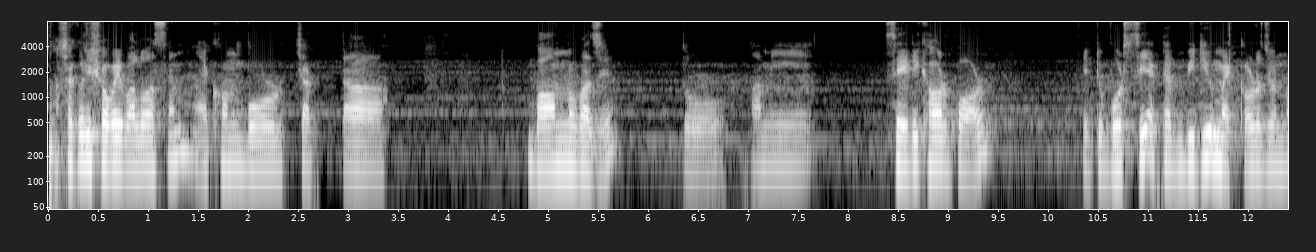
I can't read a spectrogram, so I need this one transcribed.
আশা করি সবাই ভালো আছেন। এখন ভোর চারটা বাউন্ন বাজে। তো আমি সেহরি খাওয়ার পর একটু বসছি একটা ভিডিও ম্যাক করার জন্য।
